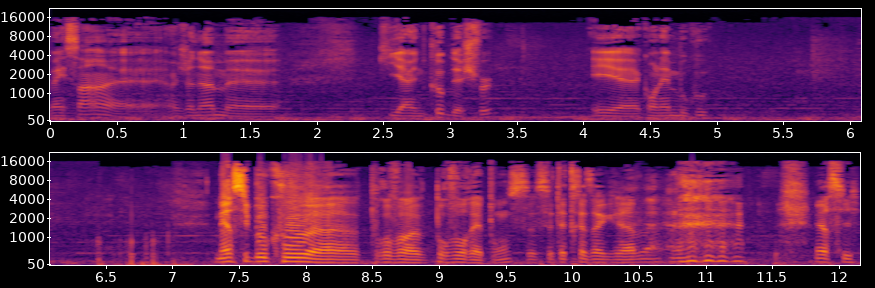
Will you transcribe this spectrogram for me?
Vincent, un jeune homme qui a une coupe de cheveux et qu'on aime beaucoup. Merci beaucoup pour, pour vos réponses, c'était très agréable. Merci.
